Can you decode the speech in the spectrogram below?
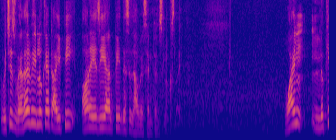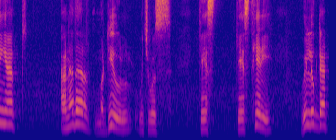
which is whether we look at IP or AGRP, this is how a sentence looks like. While looking at another module which was case, case theory, we looked at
